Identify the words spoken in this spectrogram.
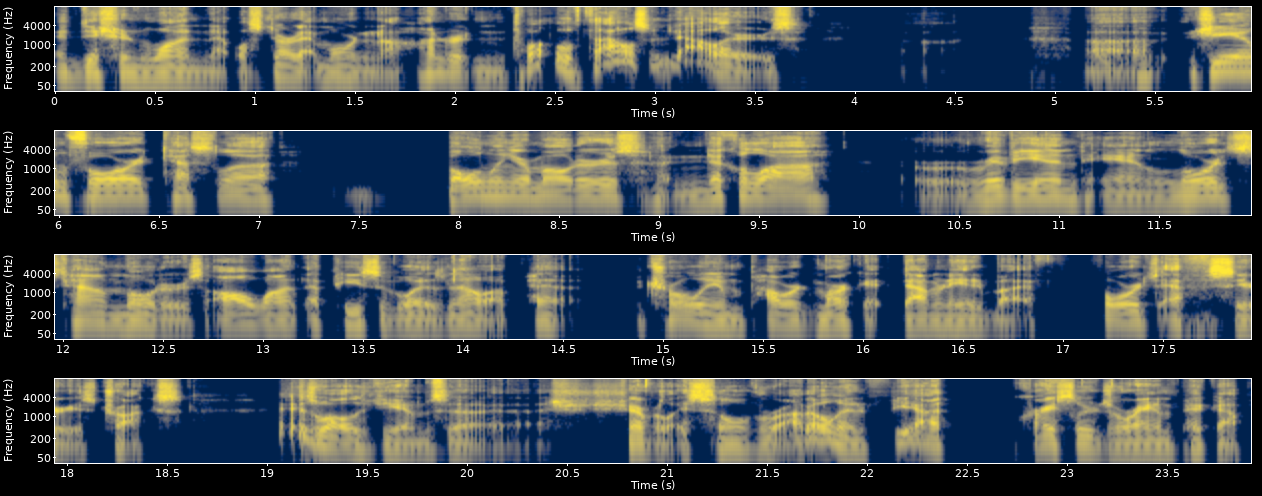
Edition One that will start at more than hundred and twelve thousand dollars. Uh, GM, Ford, Tesla, Bollinger Motors, Nikola, Rivian, and Lordstown Motors all want a piece of what is now a pe- petroleum-powered market dominated by Ford's F Series trucks, as well as GM's uh, Chevrolet Silverado and Fiat Chrysler's Ram pickup.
